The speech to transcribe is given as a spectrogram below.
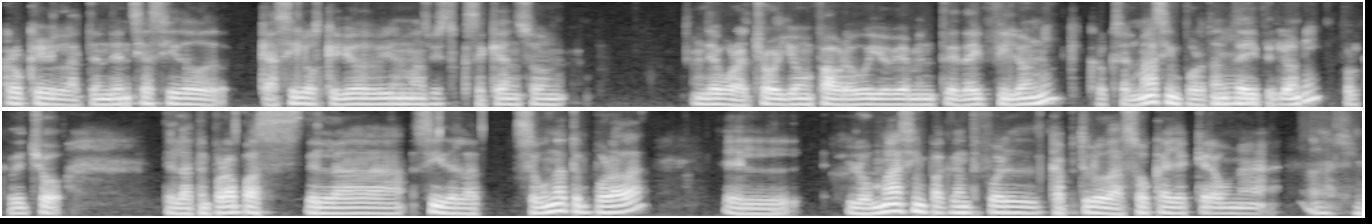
creo que la tendencia ha sido que así los que yo he más visto que se quedan son Deborah Choy, John Favreau y obviamente Dave Filoni, que creo que es el más importante Mm. Dave Filoni, porque de hecho de la temporada pas de la sí, de la segunda temporada, el, lo más impactante fue el capítulo de Ahsoka, ya que era una Ah, sí.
